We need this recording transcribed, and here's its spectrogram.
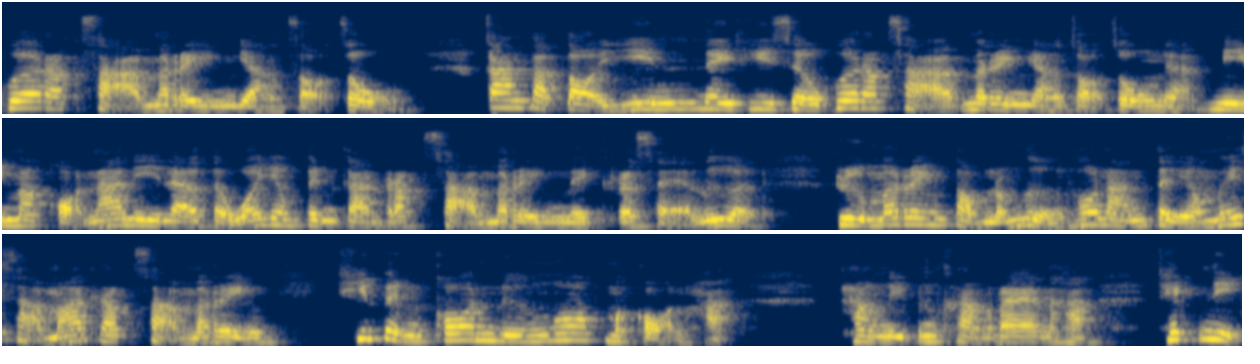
เพื่อรักษามะเร็งอย่างเจาะจง การตัดต่อยีนใน T cell เพื่อรักษามะเร็งอย่างเจาะจงเนี่ยมีมาก่อนหน้านี้แล้ว แต่ว่ายังเป็นการรักษามะเร็งในกระแสเลือด หรือมะเร็งต่อมน้ำเหลืองเท่านั้น แต่ยังไม่สามารถรักษามะเร็งที่เป็นก้อนเนื้องอกมาก่อนค่ะ ครั้งนี้เป็นครั้งแรกนะคะ เทคนิค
